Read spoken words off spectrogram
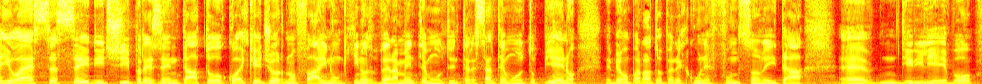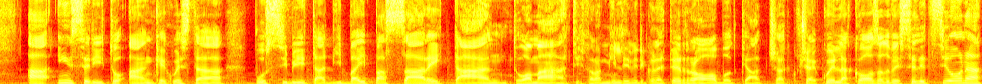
iOS 16 presentato qualche giorno fa in un keynote veramente molto interessante molto pieno, ne abbiamo parlato per alcune funzionalità eh, di rilievo, ha inserito anche questa possibilità di bypassare i tanto amati, fra mille virgolette, robot captcha, cioè quella cosa dove seleziona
